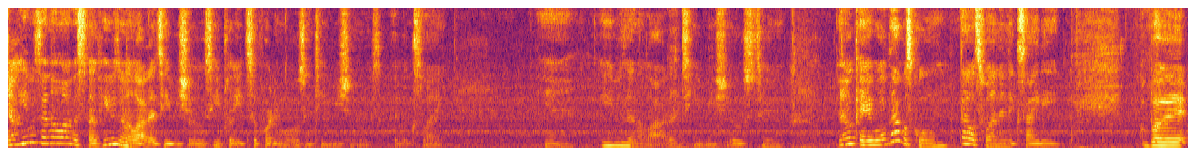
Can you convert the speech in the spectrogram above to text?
now he was in a lot of stuff. He was in a lot of TV shows. He played supporting roles in TV shows. It looks like. Yeah, he was in a lot of TV shows too. Okay, well that was cool. That was fun and exciting. But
